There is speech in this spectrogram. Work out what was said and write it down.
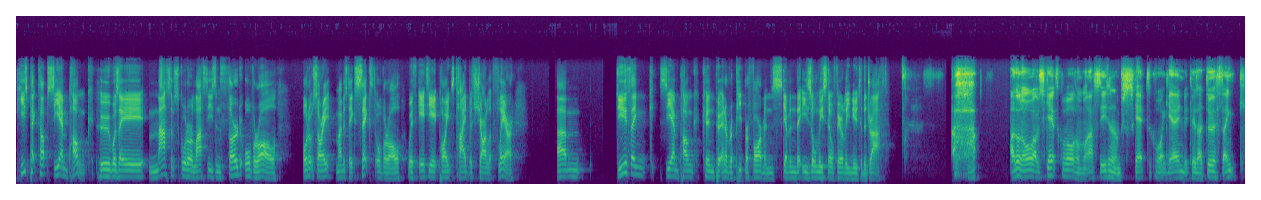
he's picked up CM Punk, who was a massive scorer last season, third overall. Oh no, sorry, my mistake. Sixth overall with 88 points, tied with Charlotte Flair. Um, do you think CM Punk can put in a repeat performance, given that he's only still fairly new to the draft? I don't know. I was skeptical of him last season. I'm skeptical again because I do think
